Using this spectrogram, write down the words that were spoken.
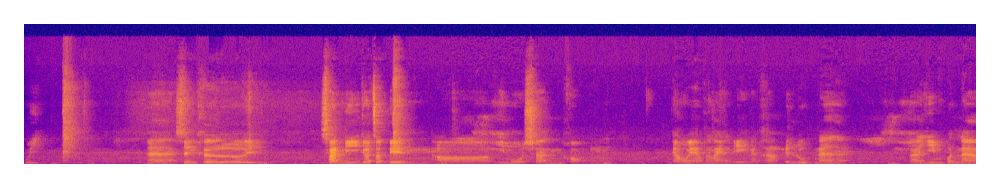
อุ้ยอ่าเช่นเคย ชั้นนี้ก็จะเป็นอ่อ emotion ของ LL ข้างในนั่นเองนะครับ เป็นรูปหน้า หน้ายิ้มพ่นน้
